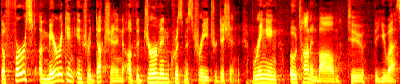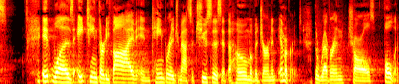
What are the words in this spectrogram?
the first American introduction of the German Christmas tree tradition, bringing O Tannenbaum to the U.S. It was 1835 in Cambridge, Massachusetts, at the home of a German immigrant, the Reverend Charles Follen.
